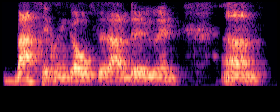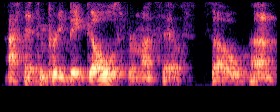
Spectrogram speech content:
bicycling goals that I do, and um, I set some pretty big goals for myself. So um,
